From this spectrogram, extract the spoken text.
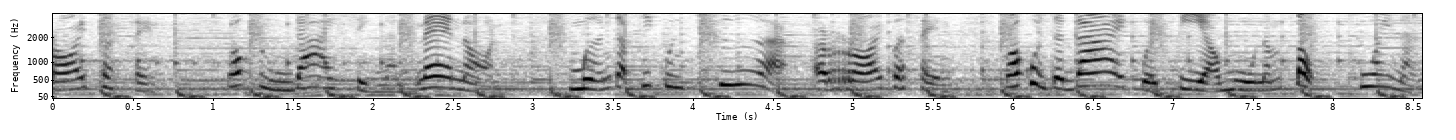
ร้อยเปอร์เซ็นต์ว่าคุณได้สิ่งนั้นแน่นอน เหมือนกับที่คุณเชื่อร้อยเปอร์เซ็นต์ว่าคุณจะได้ก๋วยเตี๋ยวหมูน้ำตกถ้วยนั้น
